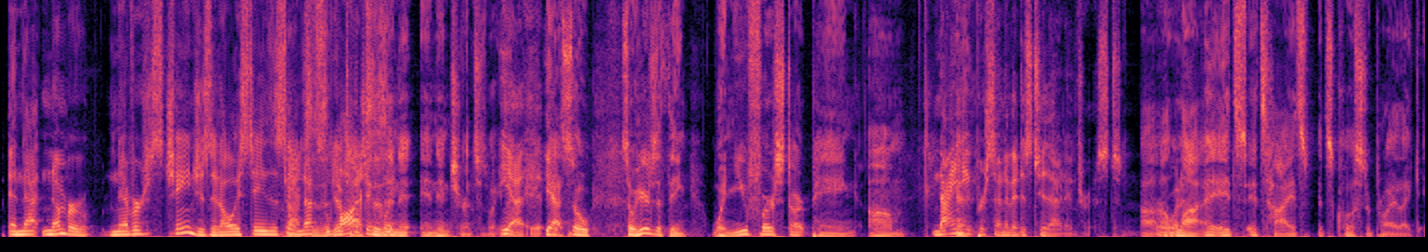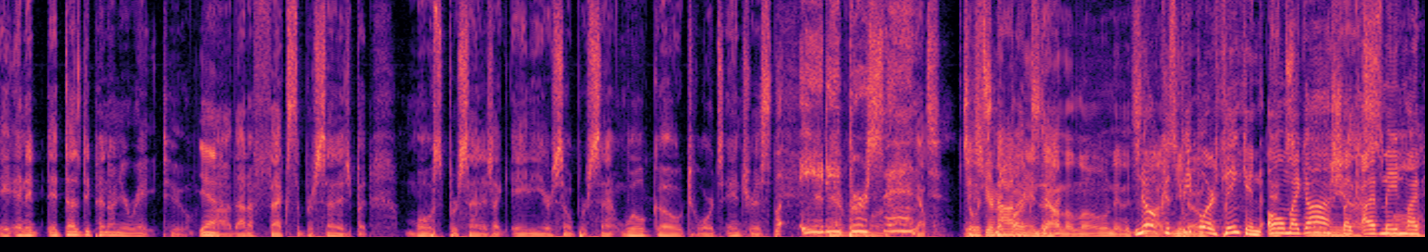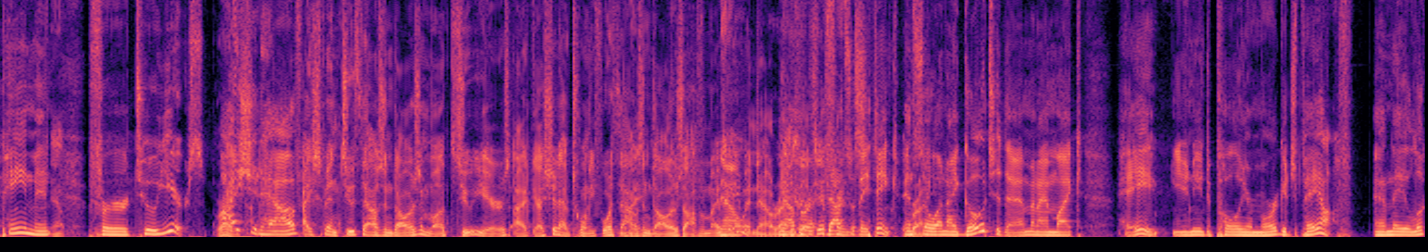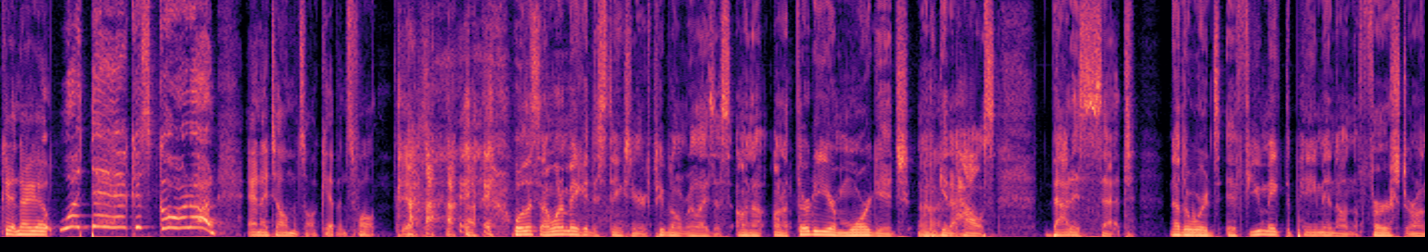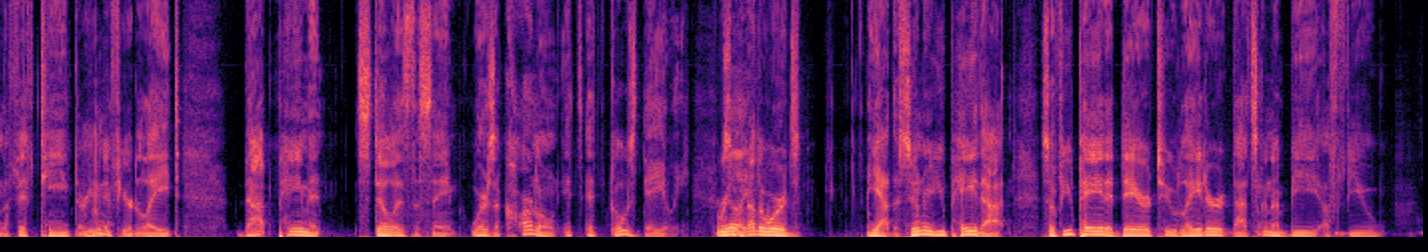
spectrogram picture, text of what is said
And that number never changes. It always stays the same. Taxes, That's yeah, taxes logically. and, and insurance is what. You Yeah, mean. it- yeah. So so here's the thing: when you first start paying, um, Ninety percent of it is to that interest. uh, a lot. It's it's high. It's it's close to probably like eight, and it, it does depend on your rate too. Yeah. uh, that affects the percentage, but most percentage, like eighty or so percent, will go towards interest. But month- 80%? Yep. So So it's you're not, buying exact- down the loan, and it's No, because people know- are thinking, "Oh my gosh, only like I've made my payment Yep. for two years. Right. I should have." I spend two thousand dollars a month, two years. I, I should have twenty four thousand dollars off of my Now- payment now, now right? the Correct. That's what they think. And so when I go to them and I'm like, "Hey, you need to pull your mortgage payoff," and they look at it and they go, "What the heck is going on?" And I tell them it's all Kevin's fault. yeah, Well, listen, I want to make a distinction here. 'cause People don't realize this. On a on a 30 year mortgage, when you uh-huh. get a house, that is set. In other words, if you make the payment on the first or on the 15th, or mm-hmm. even if you're late, that payment still is the same. Whereas a car loan, it it goes daily. So Really? in other words, yeah, the sooner you pay that. So if you pay it a day or two later, that's going to be a few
